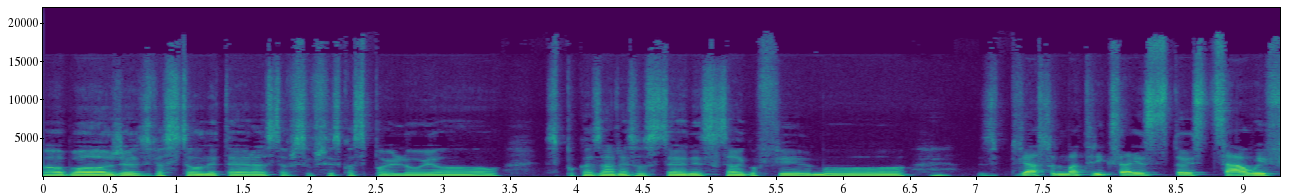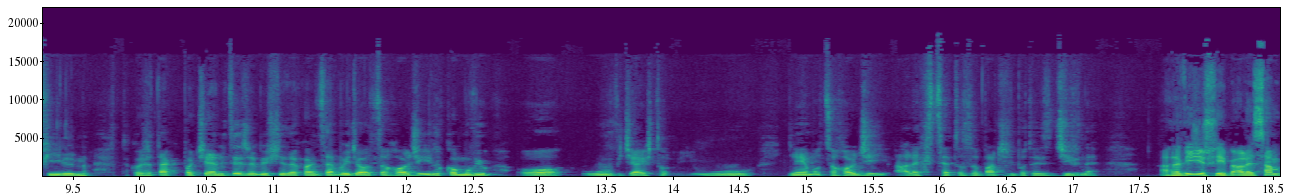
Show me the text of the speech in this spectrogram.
o Boże, zwiastuny teraz to wszystko spoilują, pokazane są sceny z całego filmu, zwiastun Matrixa jest, to jest cały film, tylko że tak pocięty, żebyś nie do końca wiedział o co chodzi i tylko mówił, o, u, widziałeś to, u, nie wiem o co chodzi, ale chcę to zobaczyć, bo to jest dziwne. Ale widzisz, Filip, ale sam,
